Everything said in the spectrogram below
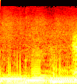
Mm-hmm.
